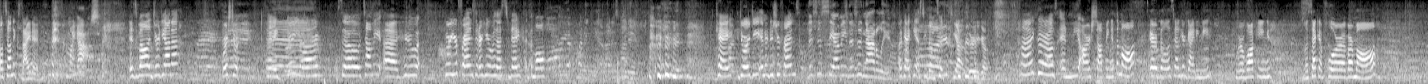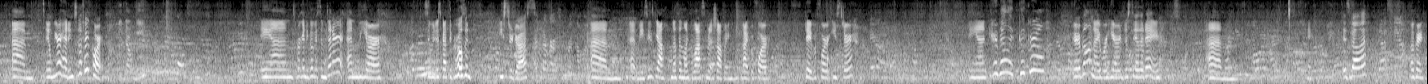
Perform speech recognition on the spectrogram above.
Y'all sound excited. Oh my gosh. Isabella and Georgiana? Where's Geor- Hey, there you are. So tell me, uh, who who are your friends that are here with us today at the mall? Aria Cunningham, that is my name. Okay, Georgie, introduce your friends. This is Sammy, this is Natalie. Okay, I can't see them. So, yeah, there you go. Hi, girls, and we are shopping at the mall. Arabella's down here guiding me. We're walking on the second floor of our mall, um, and we are heading to the food court. And we're gonna go get some dinner, and we are. So we just got the girls in Easter dress um, at Macy's. Yeah, nothing like last minute shopping night before, day before Easter. And Arabella, good girl. Arabella and I were here just the other day. Um, okay. Isabella? Okay.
